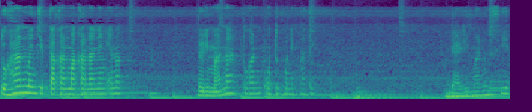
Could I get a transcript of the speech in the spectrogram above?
Tuhan menciptakan makanan yang enak dari mana Tuhan untuk menikmati? Dari manusia.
